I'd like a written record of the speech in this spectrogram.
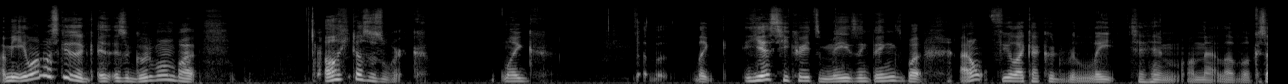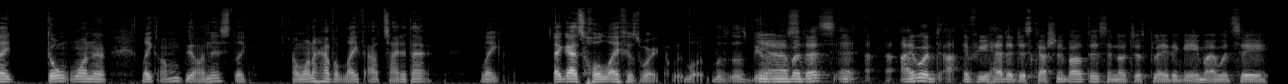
I mean Elon Musk is a is a good one, but all he does is work. Like, like yes, he creates amazing things, but I don't feel like I could relate to him on that level because I don't want to. Like, I'm gonna be honest. Like, I want to have a life outside of that. Like, that guy's whole life is work. Let's, let's be Yeah, honest. but that's. Uh, I would, if you had a discussion about this and not just play the game, I would say,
